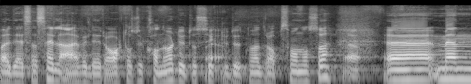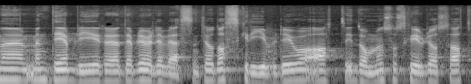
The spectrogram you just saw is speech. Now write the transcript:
Bare det i seg selv er veldig rart. Altså, du kan jo ha vært ute og syklet uten å være drapsmann også. Ja. Uh, men, men det, blir, det, blir, veldig vesentlig. Og da skriver de jo at i dommen så skriver de også at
